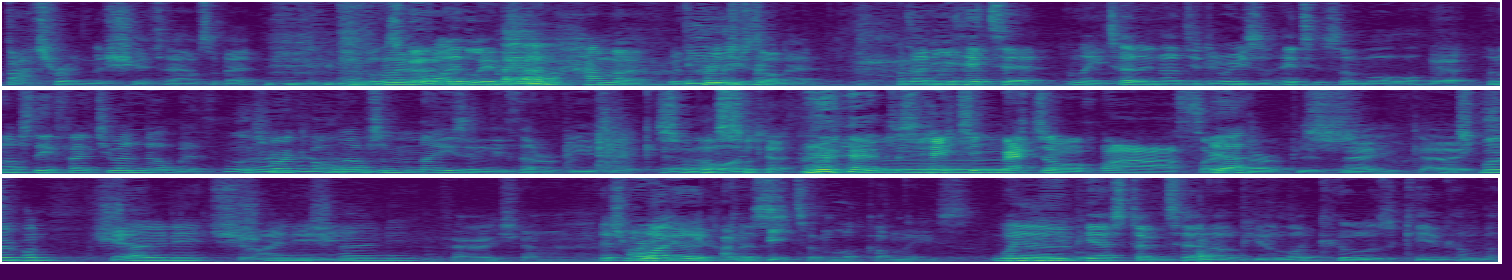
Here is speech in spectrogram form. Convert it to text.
battering the shit out of it. and Looks then good. finally, they got a hammer with bridges on it. And then you hit it, and then you turn it 90 degrees and hit it some more. Yeah. And that's the effect you end up with. That's very And cool. that was amazingly therapeutic. So Yeah, I like it. Just hitting metal. Ah, so Yeah. therapeutic. There you go. That's my one. Yeah. Shiny, Shiny. shiny, shiny. Very shiny. It's really I really like the kind of beaten look on these. When Yeah. UPS don't turn up, you're like cool as a cucumber.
